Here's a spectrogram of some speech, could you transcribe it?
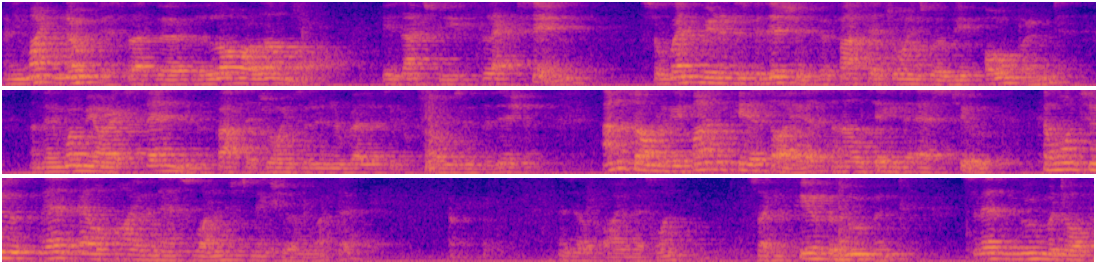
And you might notice that the, the lower lumbar is actually flexing. So when we're in this position, the facet joints will be opened. And then when we are extending, the facet joints are in a relative closing position. Anatomically, I'm a PSIS, and I'll take it to S2, come on to, there's L5 and S1, just make sure I'm right there. There's L5, S1. So I can feel the movement. So there's the movement of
